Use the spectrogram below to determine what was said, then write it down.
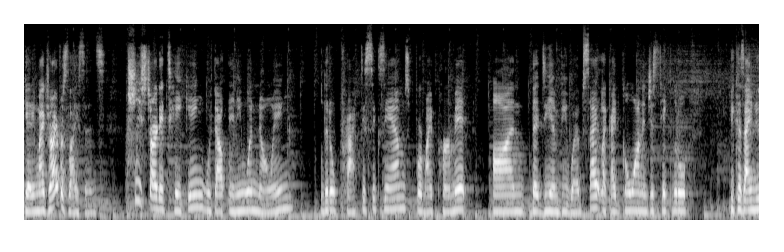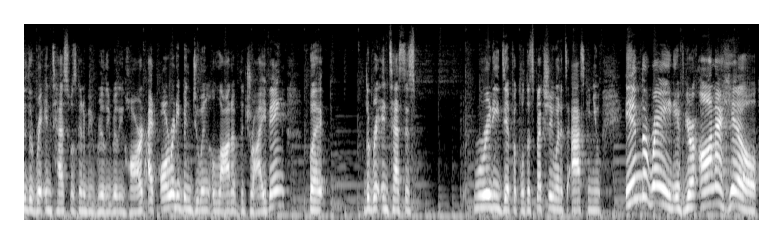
getting my driver's license. Actually started taking without anyone knowing little practice exams for my permit on the DMV website. Like I'd go on and just take little because I knew the written test was to be really really hard. I'd already been doing a lot of the driving, but the written test is pretty difficult, especially when it's asking you in the rain if you're on a hill,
